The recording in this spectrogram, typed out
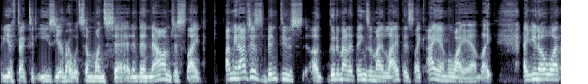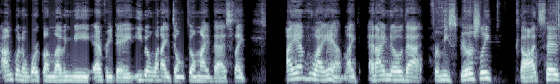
be affected easier by what someone said. And then now I'm just like, I mean, I've just been through a good amount of things in my life. It's like, I am who I am. Like, and you know what? I'm going to work on loving me every day, even when I don't feel my best. Like, I am who I am. Like, and I know that for me spiritually, God said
